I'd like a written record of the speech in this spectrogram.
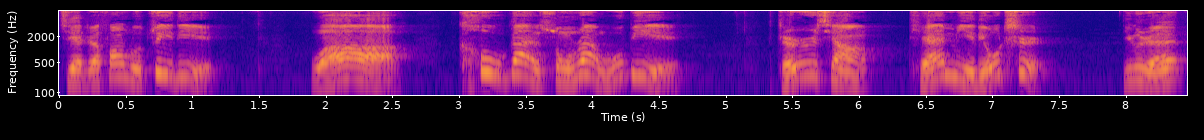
接着放入嘴里，哇，口感松软无比，汁儿香，甜蜜流齿，令人。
